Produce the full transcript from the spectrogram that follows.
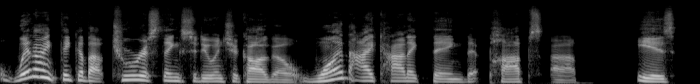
When I think about tourist things to do in Chicago, one iconic thing that pops up is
